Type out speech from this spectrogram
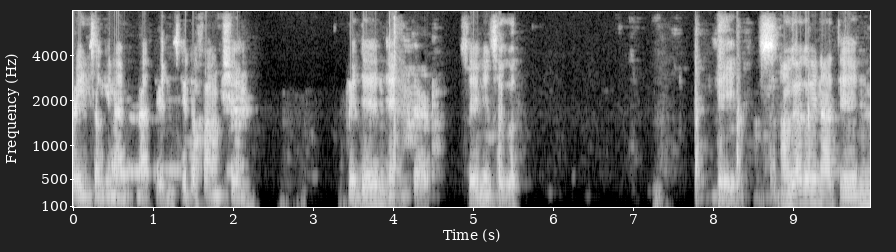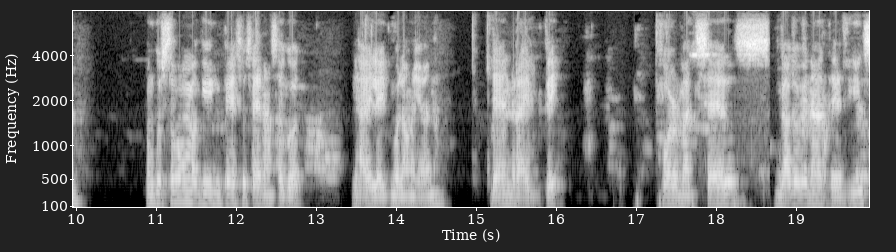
range ang ginamit natin. Ito function. Okay, then enter. So yun yung sagot. Okay. Ang gagawin natin, kung gusto mong maging peso sa'yo ng sagot, i-highlight mo lang yon Then right click format cells, gagawin natin is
